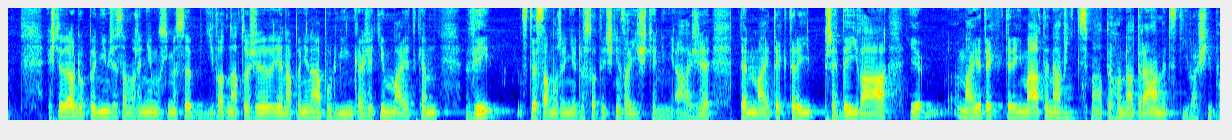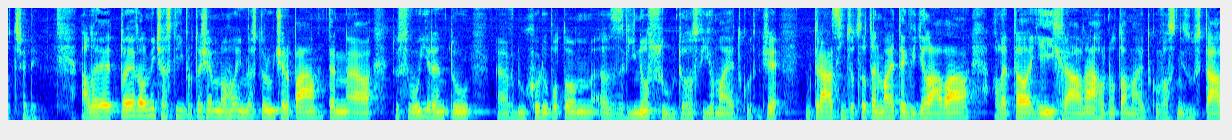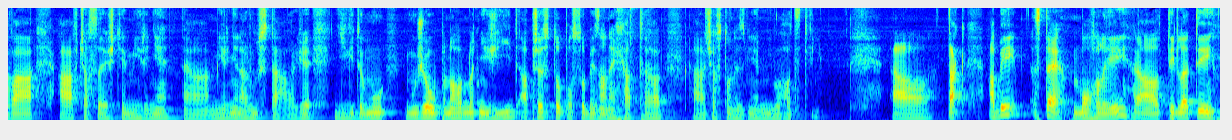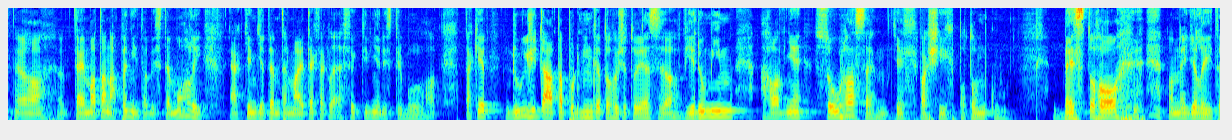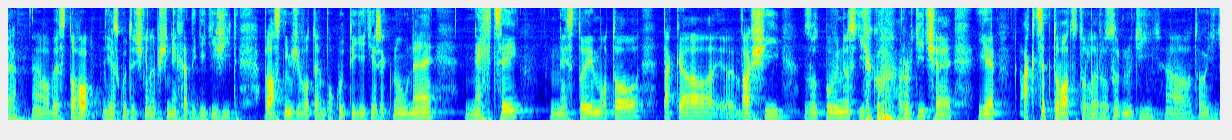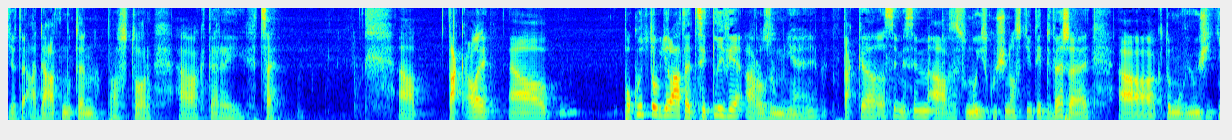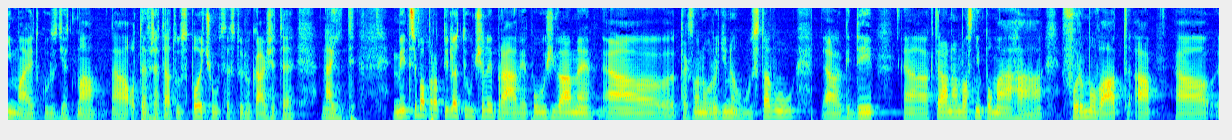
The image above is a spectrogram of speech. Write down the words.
Ještě teda doplním, že samozřejmě musíme se dívat na to, že je naplněná podmínka, že tím majetkem vy jste samozřejmě dostatečně zajištěný a že ten majetek, který přebývá, je majetek, který máte navíc, máte ho nad rámec té vaší potřeby. Ale to je velmi častý, protože mnoho investorů čerpá ten, eh, tu svoji rentu eh, v důchodu potom z výnosů toho svého majetku. Takže utrácí to, co ten majetek vydělává, ale ta jejich reálná hodnota majetku vlastně zůstává a v čase ještě mírně, eh, mírně narůstá. Takže díky tomu můžou plnohodnotně žít a přesto po sobě zanechat často nezměrné bohatství. Tak, aby jste mohli tyhle ty témata naplnit, abyste mohli jak těm dětem ten majetek takhle efektivně distribuovat, tak je důležitá ta podmínka toho, že to je s vědomím a hlavně souhlasem těch vašich potomků. Bez toho to nedělejte. Bez toho je skutečně lepší nechat ty děti žít vlastním životem. Pokud ty děti řeknou ne, nechci, nestojím o to, tak eh, vaší zodpovědností jako rodiče je akceptovat tohle rozhodnutí eh, toho dítěte a dát mu ten prostor, eh, který chce. Tak ale pokud to uděláte citlivě a rozumně, tak si myslím a ze mojí zkušenosti ty dveře k tomu využití majetku s dětma otevřete a tu společnou cestu dokážete najít. My třeba pro tyhle ty účely právě používáme takzvanou rodinnou ústavu, kdy která nám vlastně pomáhá formovat a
